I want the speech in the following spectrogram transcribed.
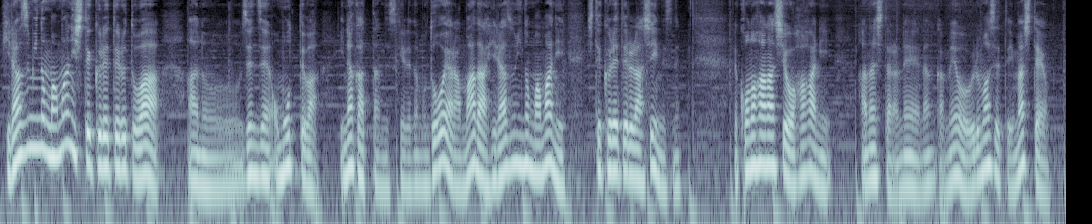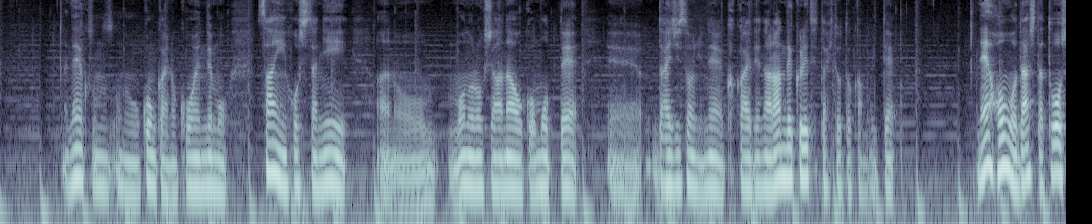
平積みのままにしてくれてるとはあの、全然思ってはいなかったんですけれどもどうやらまだ平積みのままにしてくれてるらしいんですね。でこの話を母に話したらねなんか目を潤ませていましたよ。ねそのその今回の公演でもサイン欲しさにあのモノロクシ穴をこう持って、えー、大事そうにね抱えて並んでくれてた人とかもいてね、本を出した当初、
